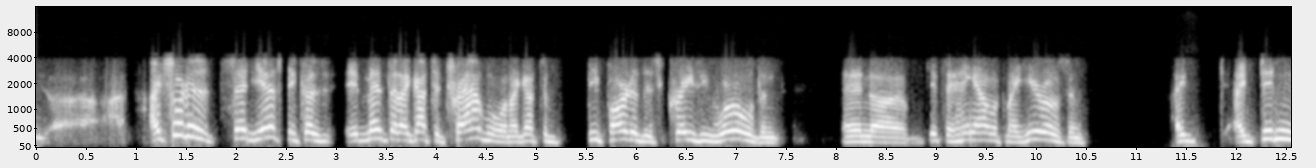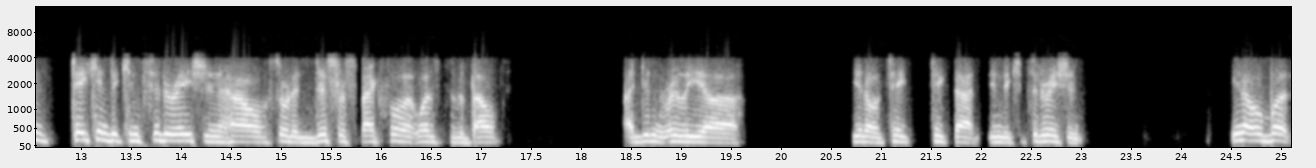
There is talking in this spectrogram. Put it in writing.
uh, I sort of said yes because it meant that I got to travel and I got to be part of this crazy world and and uh, get to hang out with my heroes. And I I didn't take into consideration how sort of disrespectful it was to the belt. I didn't really, uh, you know, take take that into consideration. You know, but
